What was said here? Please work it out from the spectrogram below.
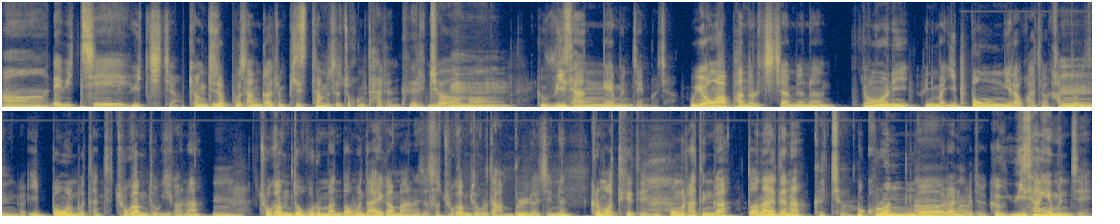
어, 내 위치. 위치죠. 경제적 보상과 좀 비슷하면서 조금 다른 그렇죠. 음. 어. 그 위상의 문제인 거죠. 그리고 영화판으로 치자면은 영원히 흔히 말 입봉이라고 하죠. 감독이 음. 되는 거. 입봉을 못한 채 조감독이거나 음. 조감독으로만 너무 나이가 많아져서 조감독으로도 안 불러지는 그럼 어떻게 돼? 입봉을 하든가 떠나야 되나? 그렇죠. 뭐 그런 어, 거라는 어. 거죠. 그 위상의 문제.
